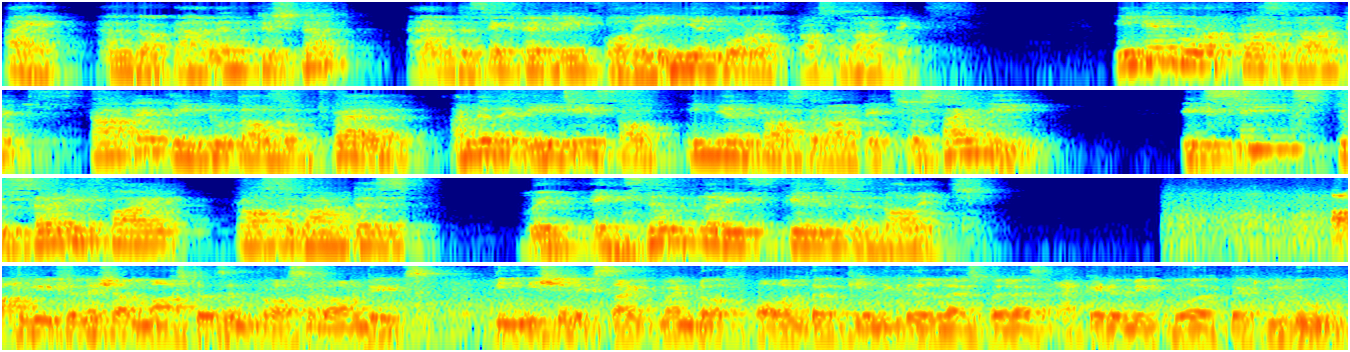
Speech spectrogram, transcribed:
Hi, I'm Dr. Anand Krishna. I'm the Secretary for the Indian Board of Prosthodontics. Indian Board of Prosthodontics started in 2012 under the aegis of Indian Prosthodontic Society. It seeks to certify prosthodontists with exemplary skills and knowledge. After we finish our masters in prosthodontics, the initial excitement of all the clinical as well as academic work that we do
